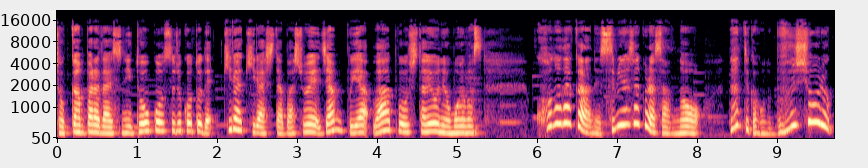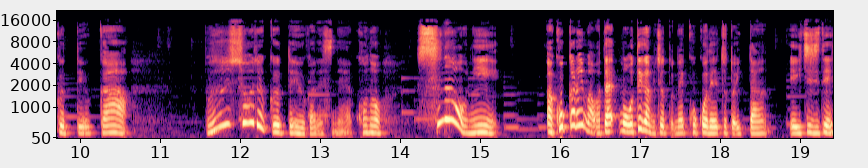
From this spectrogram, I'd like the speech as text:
直感パラダイスに投稿することで、キラキラした場所へジャンプやワープをしたように思います。この、だからね、すみれさくらさんの、なんていうか、この文章力っていうか、文章力っていうかですね、この素直に、あ、こっから今、わた、もうお手紙ちょっとね、ここでちょっと一旦一時停止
